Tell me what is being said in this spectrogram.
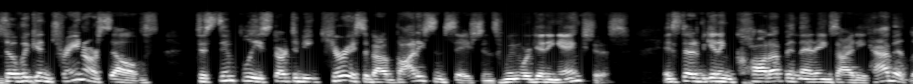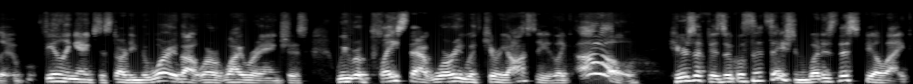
So if we can train ourselves to simply start to be curious about body sensations when we're getting anxious, instead of getting caught up in that anxiety habit loop, feeling anxious, starting to worry about where, why we're anxious, we replace that worry with curiosity like, oh, here's a physical sensation. What does this feel like?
